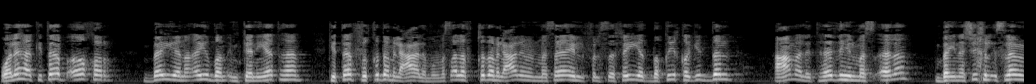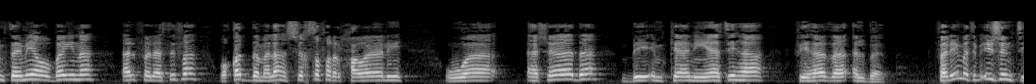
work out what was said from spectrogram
ولها كتاب آخر بين أيضا إمكانياتها كتاب في قدم العالم والمسألة في قدم العالم المسائل الفلسفية الدقيقة جدا عملت هذه المسألة بين شيخ الإسلام ابن تيمية وبين الفلاسفة وقدم لها الشيخ صفر الحوالي وأشاد بإمكانياتها في هذا الباب. فليه ما تبقيش انت؟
